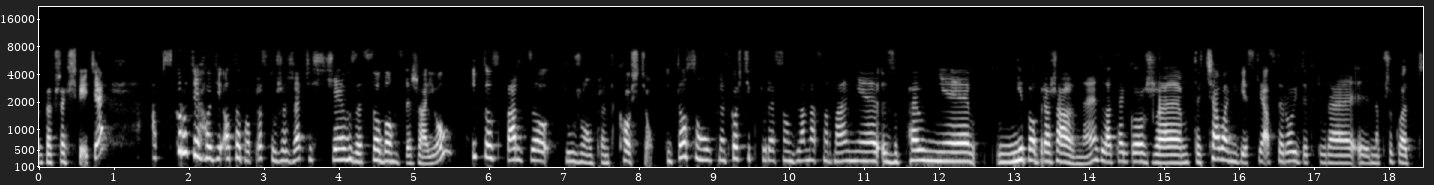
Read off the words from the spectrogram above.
we wszechświecie. A w skrócie chodzi o to po prostu, że rzeczy się ze sobą zderzają i to z bardzo dużą prędkością. I to są prędkości, które są dla nas normalnie zupełnie niewyobrażalne, dlatego że te ciała niebieskie, asteroidy, które y, na przykład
